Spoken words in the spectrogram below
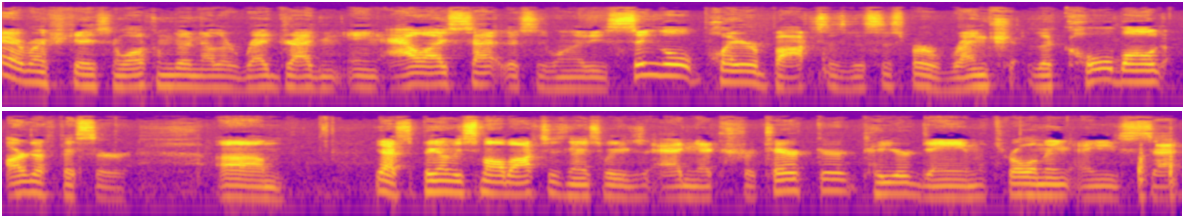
Hey everyone, it's Jason. Welcome to another Red Dragon Inn Ally set. This is one of these single player boxes. This is for Wrench the Kobold Artificer. Um, yes, big on these small boxes, nice way to just add an extra character to your game, throw them in any set.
